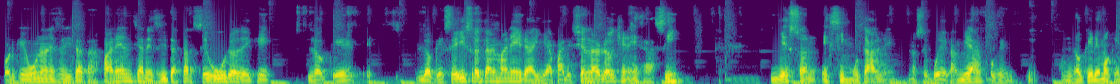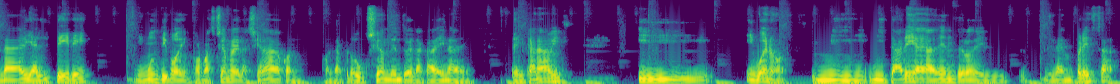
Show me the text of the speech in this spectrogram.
porque uno necesita transparencia, necesita estar seguro de que lo, que lo que se hizo de tal manera y apareció en la blockchain es así, y eso es inmutable, no se puede cambiar, porque no queremos que nadie altere ningún tipo de información relacionada con, la producción dentro de la cadena del cannabis. Y, bueno, mi, tarea dentro de la empresa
